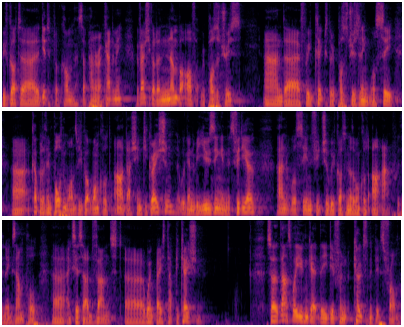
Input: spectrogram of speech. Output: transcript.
we've got uh, github.com, SAP HANA Academy. We've actually got a number of repositories And uh, if we click to the repositories link, we'll see uh, a couple of important ones. We've got one called R-integration that we're going to be using in this video. And we'll see in the future we've got another one called R app with an example uh, XS Advanced uh, web-based application. So that's where you can get the different code snippets from.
